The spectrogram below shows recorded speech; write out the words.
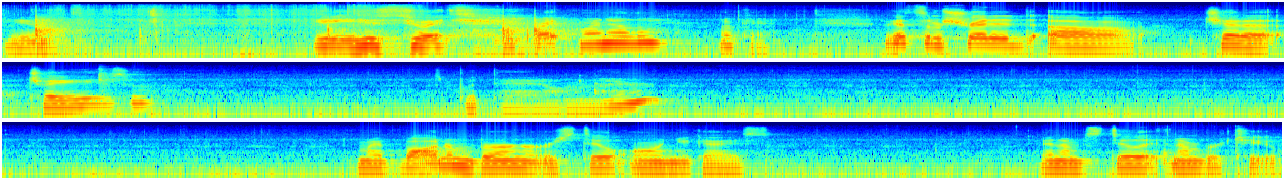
you know, get used to it. Right, Marnello? Okay. We got some shredded uh, cheddar cheese. Let's put that on there. My bottom burner is still on, you guys. And I'm still at number two.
